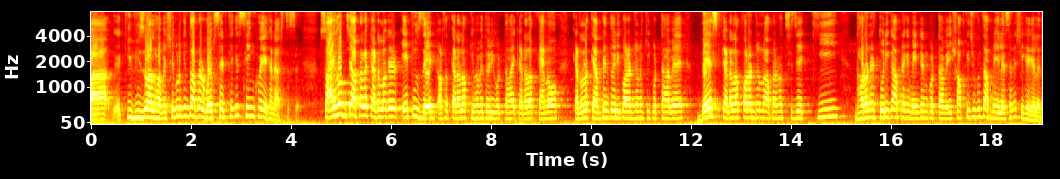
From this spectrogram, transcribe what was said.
বা কি ভিজুয়াল হবে, সেগুলো কিন্তু আপনার ওয়েবসাইট থেকে সিঙ্ক হয়ে এখানে আসতেছে। সো আই হোপ যে আপনারা ক্যাটালগের এ টু জেড অর্থাৎ ক্যাটালগ কীভাবে তৈরি করতে হয় ক্যাটালগ কেন ক্যাটালগ ক্যাম্পেইন তৈরি করার জন্য কি করতে হবে বেস্ট ক্যাটালগ করার জন্য আপনার হচ্ছে যে কি ধরনের তরিকা আপনাকে মেনটেন করতে হবে, এই সব কিছু কিন্তু আপনি এই লেসনে শিখে গেলেন।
